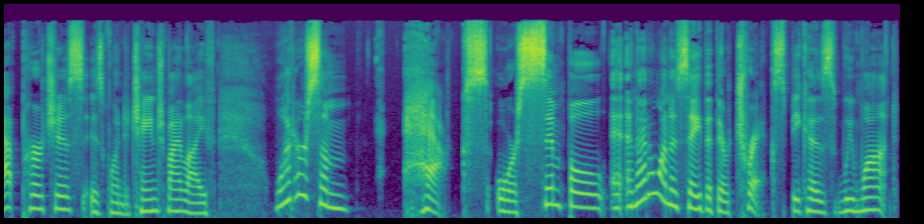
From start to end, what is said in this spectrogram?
At purchase is going to change my life. What are some hacks or simple and I don't want to say that they're tricks because we want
